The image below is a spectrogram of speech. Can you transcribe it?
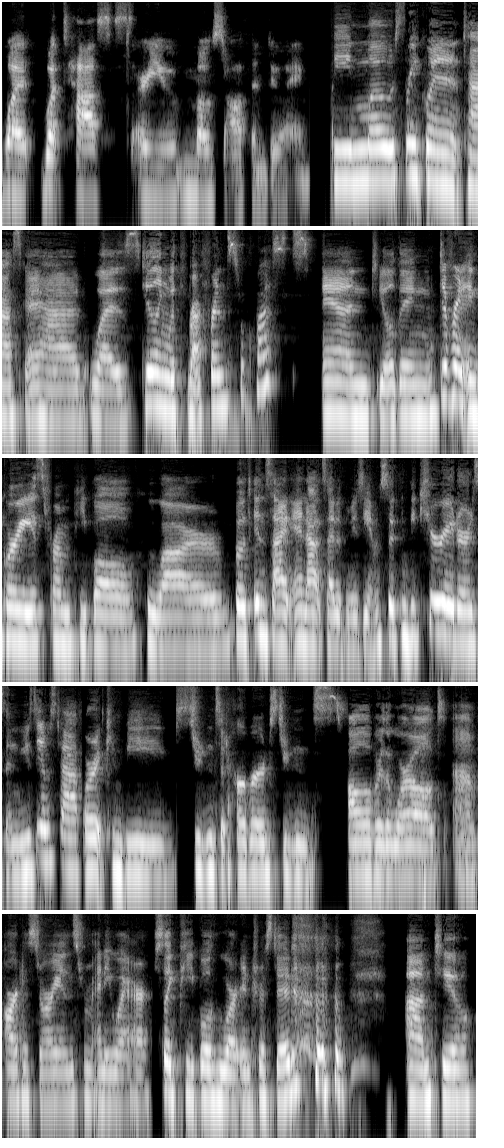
What what tasks are you most often doing? The most frequent task I had was dealing with reference requests and yielding different inquiries from people who are both inside and outside of the museum. So it can be curators and museum staff, or it can be students at Harvard, students all over the world, um, art historians from anywhere, just like people who are interested. um, too,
